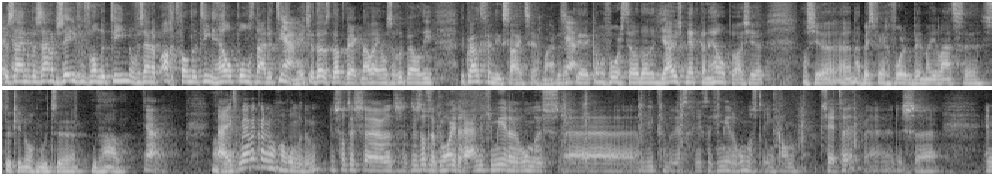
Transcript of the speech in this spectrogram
we zijn, we zijn op 7 van de 10 of we zijn op 8 van de 10, help ons naar de 10. Ja. Weet je, dat, dat werkt nou eenmaal zo goed bij al die de crowdfunding sites, zeg maar. Dus ik, ik, kan me voorstellen dat het juist net kan helpen als je, als je uh, nou, best ver gevorderd bent, maar je laatste stukje nog moet, uh, moet halen. Ja. Maar nou, ik, we kunnen nog een ronde doen. Dus dat is, uh, dat is, dus dat is het mooie eraan. Dat je meerdere rondes, liep van de rechtsgericht, dat je meerdere rondes erin kan zetten. Dus, en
